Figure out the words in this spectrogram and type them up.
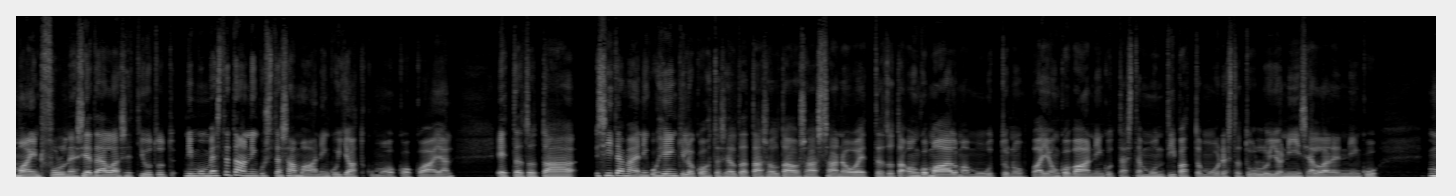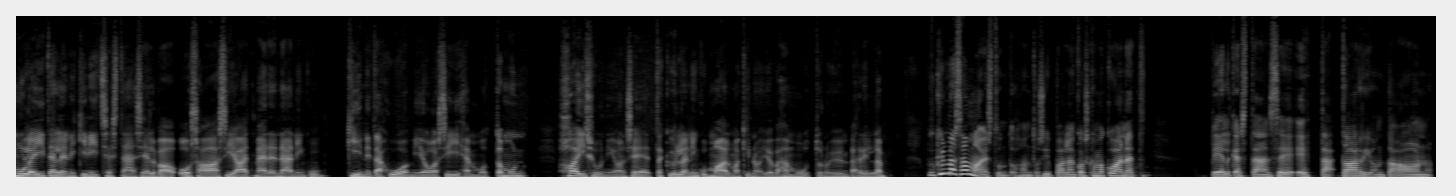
mindfulness ja tällaiset jutut, niin mun mielestä tämä on niin kuin sitä samaa niin kuin jatkumoa koko ajan. Että tota, sitä mä en niin kuin henkilökohtaiselta tasolta osaa sanoa, että tota, onko maailma muuttunut vai onko vaan niin kuin tästä mun tipattomuudesta tullut jo niin sellainen niin kuin mulle itsellenikin itsestään selvä osa asiaa, että mä en enää niin kuin kiinnitä huomioon siihen, mutta mun – haisuni on se, että kyllä niin kuin maailmakin on jo vähän muuttunut ympärillä. Mutta kyllä mä samaistun tuohon tosi paljon, koska mä koen, että pelkästään se, että tarjonta on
